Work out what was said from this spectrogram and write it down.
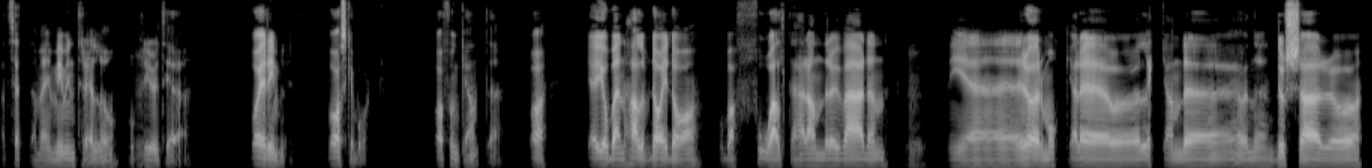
att sätta mig med min Trello och Mm. prioritera. Vad är rimligt? Vad ska bort? Vad funkar inte? Vad, ska jag jobba en halv dag idag och bara få allt det här andra ur världen Mm. med eh, rörmokare och läckande duschar och,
